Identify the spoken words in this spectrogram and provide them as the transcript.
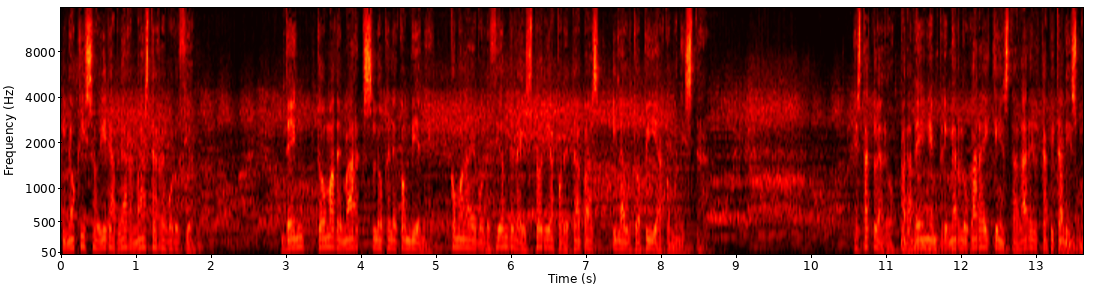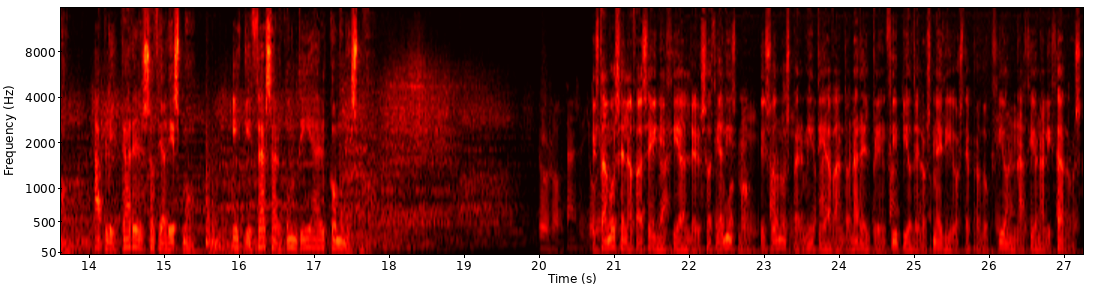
y no quiso ir a hablar más de revolución. Deng toma de Marx lo que le conviene, como la evolución de la historia por etapas y la utopía comunista. Está claro, para Deng en primer lugar hay que instalar el capitalismo, aplicar el socialismo y quizás algún día el comunismo. Estamos en la fase inicial del socialismo. Eso nos permite abandonar el principio de los medios de producción nacionalizados,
